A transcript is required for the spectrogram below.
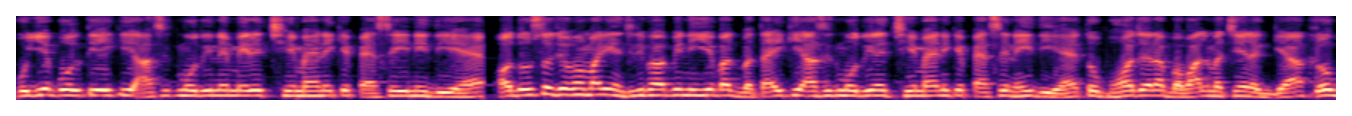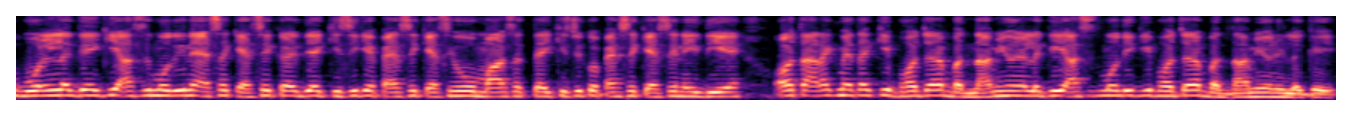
वो ये बोलती है कि आसित मोदी ने मेरे छह महीने के पैसे ही नहीं दिए हैं। और दोस्तों, जब हमारी अंजलि भाभी ने ये बात बताई कि आसित मोदी ने छह महीने के पैसे नहीं दिए हैं तो बहुत ज़्यादा बवाल मचने लग गया। लोग बोलने लग गए कि आशित मोदी ने ऐसा कैसे कर दिया, किसी के पैसे कैसे वो मार सकता है, किसी को पैसे कैसे नहीं दिए। और तारक मेहता की बहुत ज़्यादा बदनामी होने लग आसित मोदी की बहुत ज़्यादा बदनामी होने लग गई।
